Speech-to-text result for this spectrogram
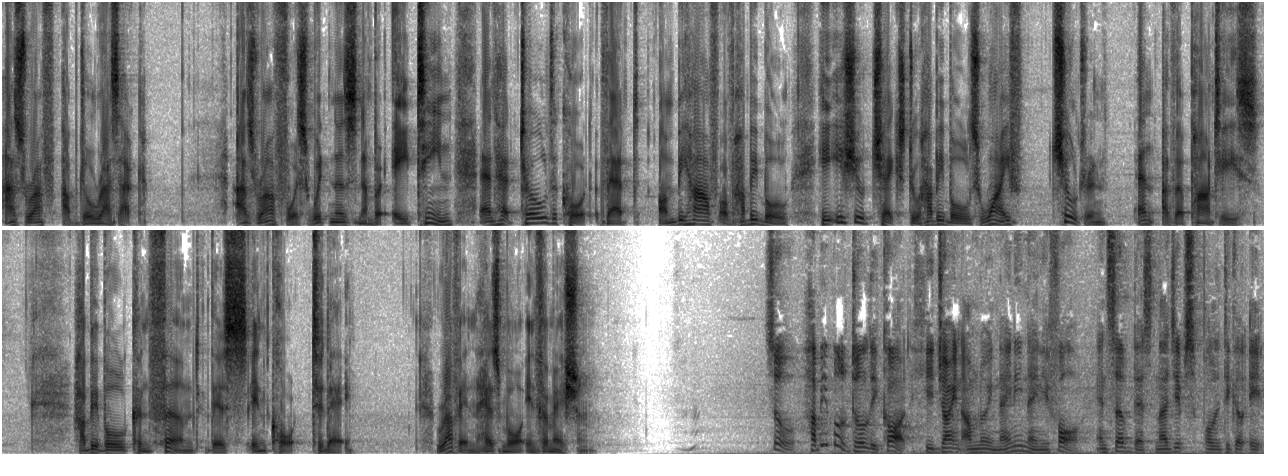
Ashraf Abdul Razak. Ashraf was witness number 18 and had told the court that, on behalf of Habibul, he issued checks to Habibul's wife, children, and other parties. Habibul confirmed this in court today. Ravin has more information. So, Habibul told the court he joined UMNO in 1994 and served as Najib's political aide.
